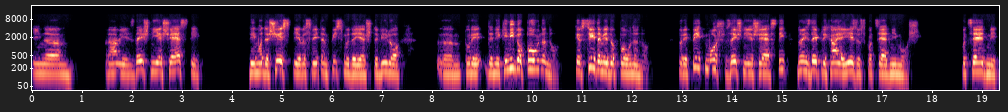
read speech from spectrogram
In um, pravi, zdajšnji je šesti. Vemo, da šest je v svetem pismu, da je število, um, torej, da nekaj ni dopolnjeno, ker sedem je dopolnjeno. Torej, pet mož, zdajšnji je šesti, no in zdaj prihaja Jezus kot sedmi mož. Kot sedmi,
